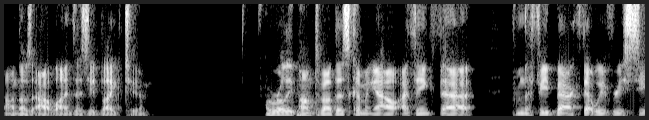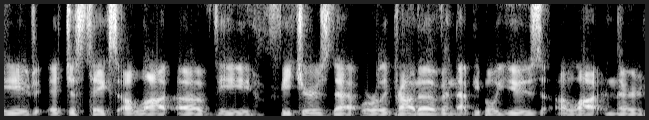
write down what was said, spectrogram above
on those outlines as you'd like to we're really pumped about this coming out. I think that from the feedback that we've received, it just takes a lot of the features that we're really proud of and that people use a lot in their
